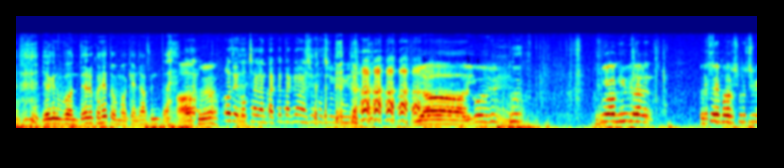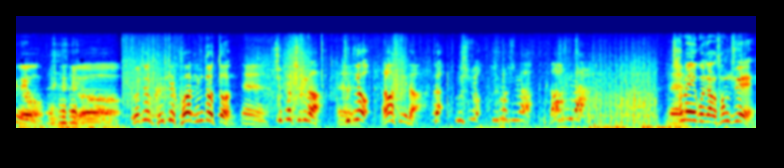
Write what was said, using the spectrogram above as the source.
여기는 뭐 내놓고 해도 뭐 괜찮습니다. 아 그래요? 어제 도착한 따끈따끈한 슈퍼춥입니다. 이야 이거 요즘 그 구경하기 힘들다는 XM8 슈퍼춥이네요. 이야 요즘 그렇게 구하기 힘들었던 예. 슈퍼추비가 네. 드디어 나왔습니다. 자 보십시오. 슈퍼추비가 나왔습니다. 네. 참외의 고장 성주에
